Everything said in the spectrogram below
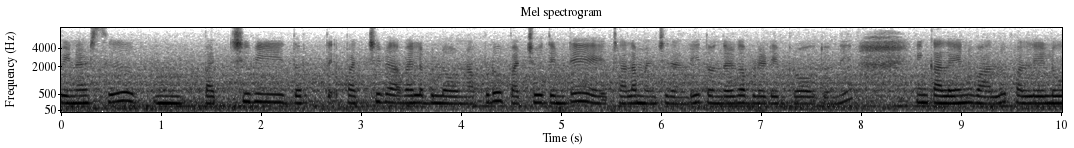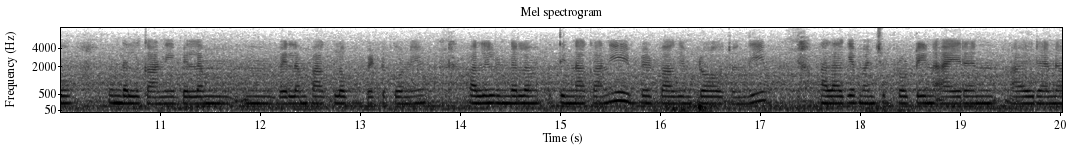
పీనట్స్ పచ్చివి దొరికితే పచ్చివి అవైలబుల్లో ఉన్నప్పుడు పచ్చివి తింటే చాలా మంచిదండి. తొందరగా బ్లడ్ ఇంప్రూవ్ అవుతుంది. ఇంకా లేని వాళ్ళు పల్లీలు ఉండలు కానీ బెల్లం బెల్లం పాకులో పెట్టుకొని పల్లీలు ఉండలు తిన్నా కానీ బ్లడ్ బాగా ఇంప్రూవ్ అవుతుంది. అలాగే మంచి ప్రోటీన్ ఐరన్ ఐరన్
